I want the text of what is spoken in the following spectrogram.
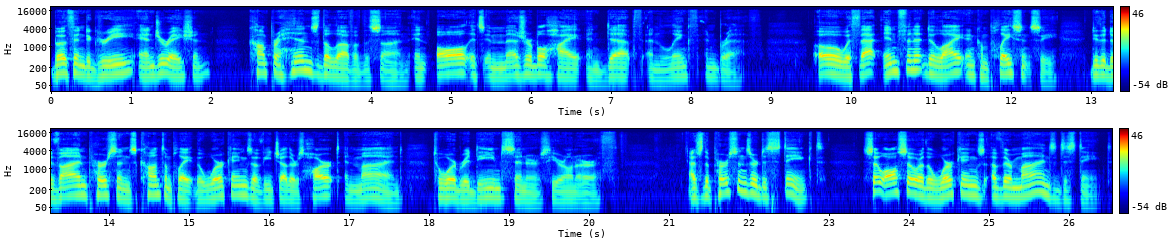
both in degree and duration, comprehends the love of the Son in all its immeasurable height and depth and length and breadth. Oh, with that infinite delight and complacency do the divine persons contemplate the workings of each other's heart and mind toward redeemed sinners here on earth. As the persons are distinct, so also are the workings of their minds distinct.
